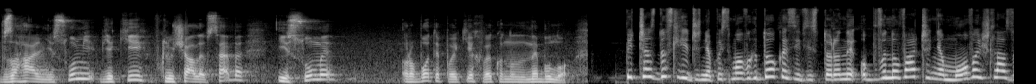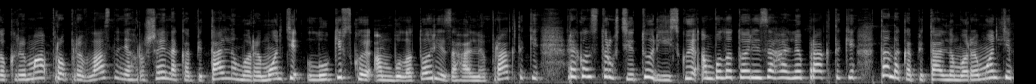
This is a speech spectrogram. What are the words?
в загальній сумі, в які включали в себе і суми роботи, по яких виконано не було. Під час дослідження письмових доказів зі сторони обвинувачення мова йшла, зокрема, про привласнення грошей на капітальному ремонті Луківської амбулаторії загальної практики, реконструкції Турійської амбулаторії загальної практики та на капітальному ремонті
